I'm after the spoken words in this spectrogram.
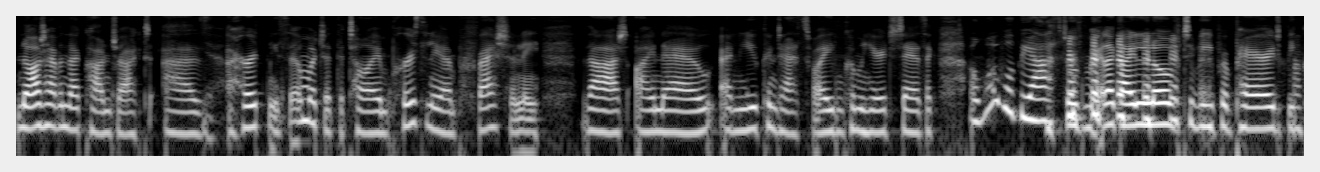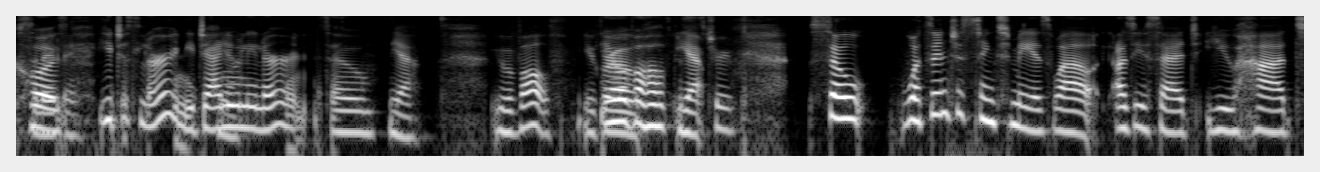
not having that contract has yeah. hurt me so much at the time, personally and professionally, that I now and you can testify. Even coming here today, I was like, and what will be asked of me? Like I love to be prepared because Absolutely. you just learn, you genuinely yeah. learn. So yeah, you evolve, you grow. You evolve. Yeah, true. So what's interesting to me as well, as you said, you had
